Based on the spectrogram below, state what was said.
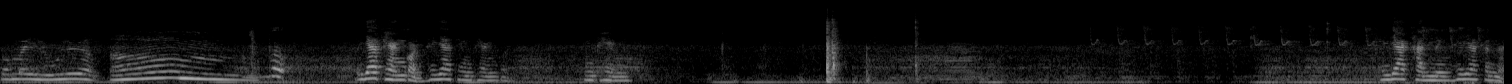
ก็ไม่รู้เรื่องอ้ามย่าแทงก่อน ให้ย่าแทงแทงก่อน แทงแทงให้ย่าคันหนึ่งให้ย่าคันไหน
